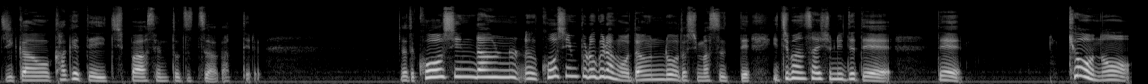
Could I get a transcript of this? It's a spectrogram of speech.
時間をかけて1%ずつ上がってる。だって更新ダウン、更新プログラムをダウンロードしますって一番最初に出て、で、今日の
